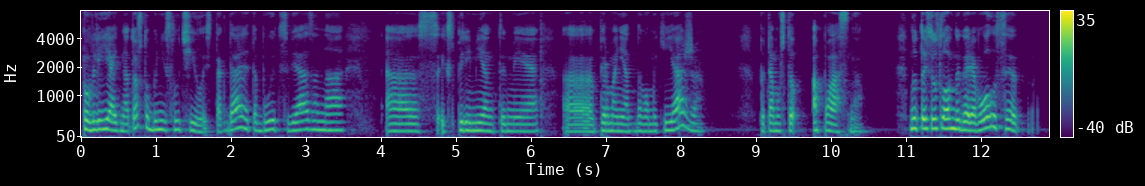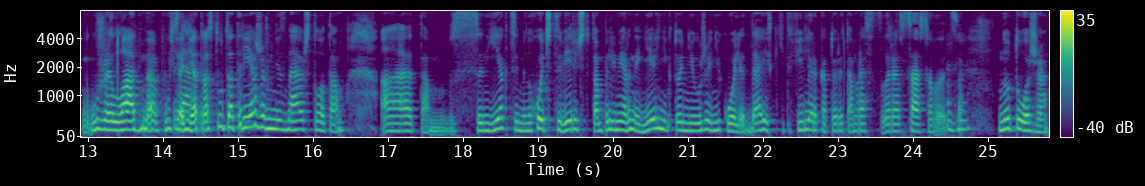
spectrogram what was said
повлиять на то, чтобы не случилось, тогда это будет связано а, с экспериментами а, перманентного макияжа, потому что опасно, ну, то есть, условно говоря, волосы уже ладно, пусть да. они отрастут, отрежем, не знаю, что там, а, там с инъекциями, ну хочется верить, что там полимерный гель никто не, уже не колет, да, есть какие-то филлеры, которые там рас, рассасываются, угу. ну тоже,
